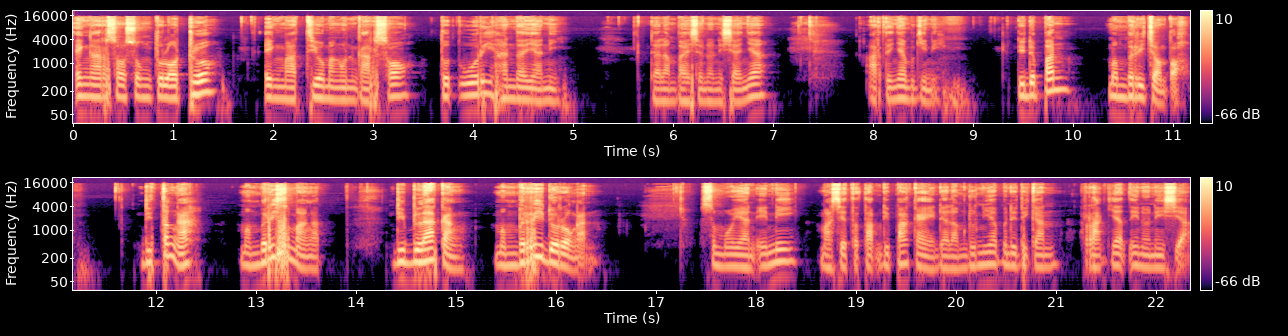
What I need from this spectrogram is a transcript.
Engar sosung tulodo, ing madyo mangun karso, tutwuri handayani. Dalam bahasa Indonesianya artinya begini. Di depan memberi contoh, di tengah memberi semangat, di belakang memberi dorongan. Semboyan ini masih tetap dipakai dalam dunia pendidikan rakyat Indonesia,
